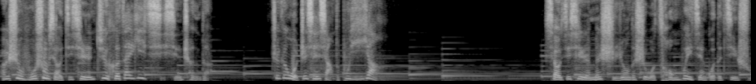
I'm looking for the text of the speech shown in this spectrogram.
而是无数小机器人聚合在一起形成的。这跟我之前想的不一样。小机器人们使用的是我从未见过的技术，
